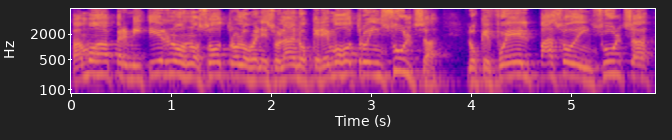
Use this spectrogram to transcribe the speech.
Vamos a permitirnos nosotros los venezolanos, queremos otro insulsa, lo que fue el paso de insulsa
